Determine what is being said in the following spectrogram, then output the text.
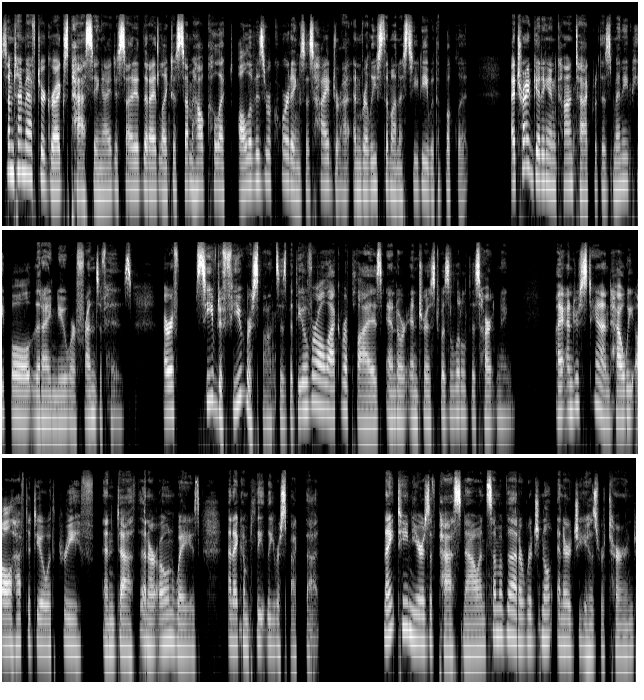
Sometime after Greg's passing, I decided that I'd like to somehow collect all of his recordings as Hydra and release them on a CD with a booklet. I tried getting in contact with as many people that I knew were friends of his. I received a few responses, but the overall lack of replies and or interest was a little disheartening. I understand how we all have to deal with grief and death in our own ways, and I completely respect that. 19 years have passed now, and some of that original energy has returned,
